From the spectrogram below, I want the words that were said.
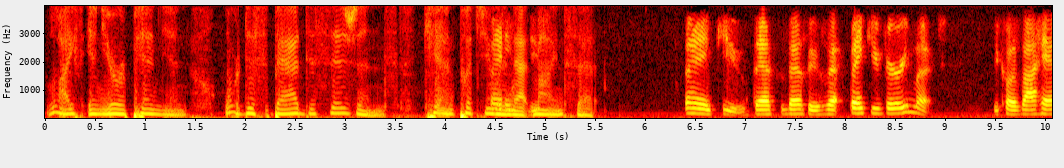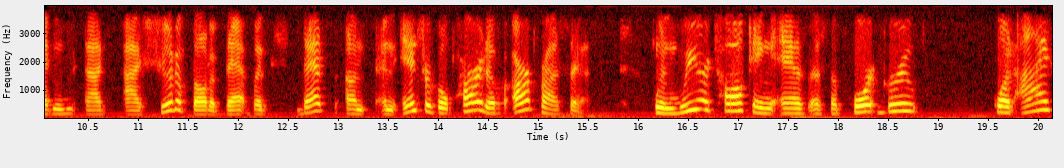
life, in your opinion, or just bad decisions can put you in that you. mindset. Thank you. That's that's exact. Thank you very much, because I hadn't. I I should have thought of that, but that's an, an integral part of our process. When we are talking as a support group, what I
